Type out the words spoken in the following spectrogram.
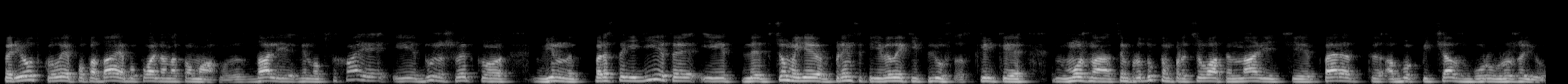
в період, коли попадає буквально на комаху. Далі він обсухає і дуже швидко він перестає діяти. І для в цьому є в принципі великий плюс, оскільки можна цим продуктом працювати навіть перед або під час збору врожаю.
